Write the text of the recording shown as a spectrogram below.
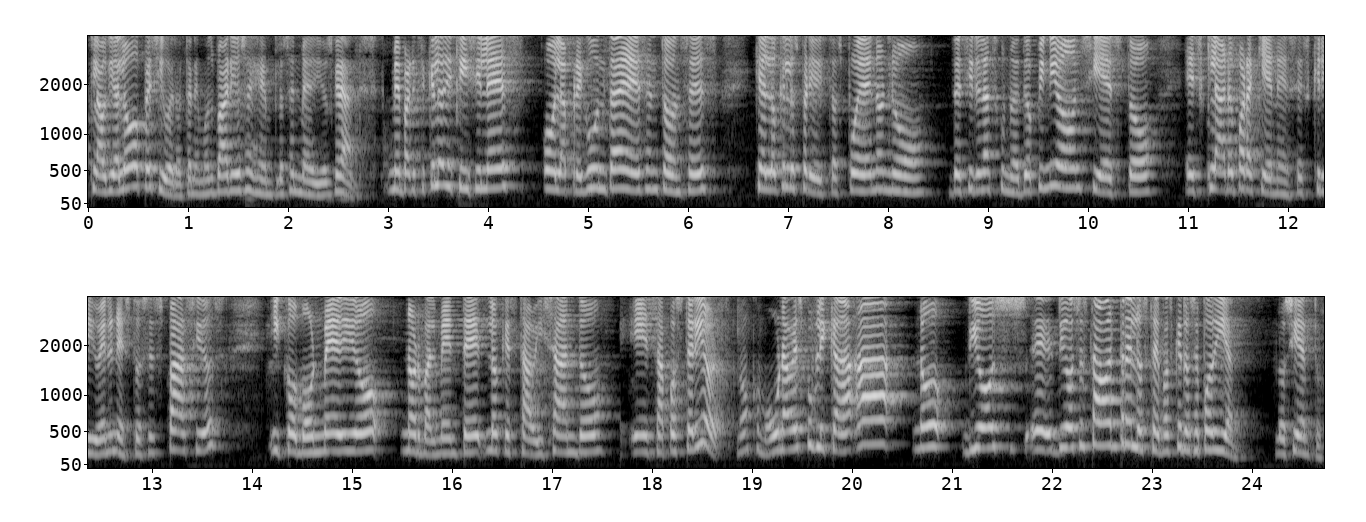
Claudia López y bueno, tenemos varios ejemplos en medios grandes. Me parece que lo difícil es, o la pregunta es entonces, ¿qué es lo que los periodistas pueden o no decir en las columnas de opinión? Si esto es claro para quienes escriben en estos espacios y como un medio normalmente lo que está avisando es a posterior, ¿no? Como una vez publicada, ah, no, Dios, eh, Dios estaba entre los temas que no se podían, lo siento.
